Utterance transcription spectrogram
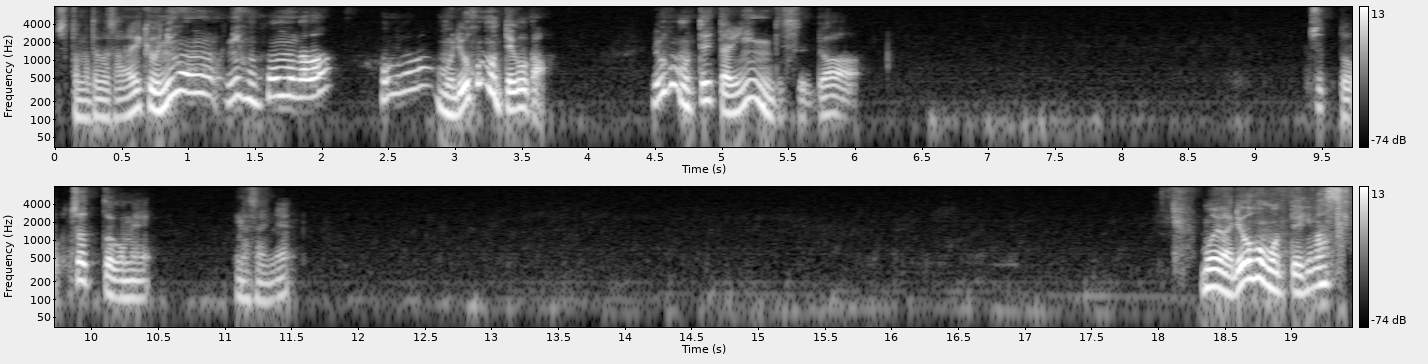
ちょっと待ってください。あれ今日日本、日本ホーム側？ホーム側？もう両方持っていこうか。両方持っていったらいいんですが、ちょっと、ちょっとごめんなさいね。もういいわ、両方持っていきます。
